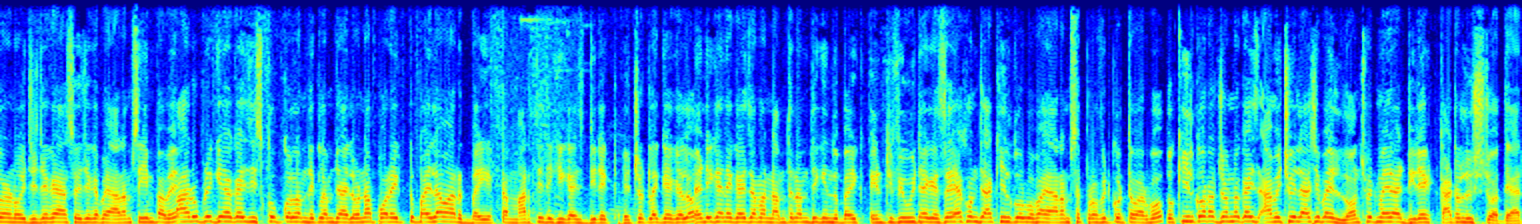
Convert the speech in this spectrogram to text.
কারণ ওই যে জায়গায় আছে, ওই জায়গায় ভাই আরামসে ইম পাবে। পাহাড় উপরে গিয়ে গাইজ স্কোপ করলাম, দেখলাম যাইলো না, পরে একটু পাইলাম, আর ভাই একটা মারতে দেখি গাইজ ডিরেক্ট হেডশট গেল। এন্ড এখানে গাইজ আমার নামতে নামতে কিন্তু ভাই এন্ট্রি ফি উঠে গেছে। এখন যা কিল করব ভাই, আরামসে প্রফিট করতে পারব। তো কিল করার জন্য গাইজ আমি চলে আসি ভাই লঞ্চ পেট ডিরেক্ট আর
